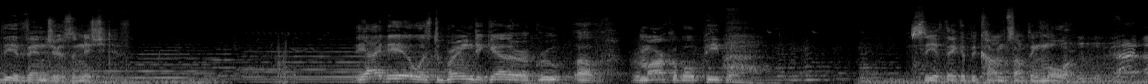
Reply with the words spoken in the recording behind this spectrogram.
the Avengers Initiative. The idea was to bring together a group of remarkable people. See if they could become something more.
